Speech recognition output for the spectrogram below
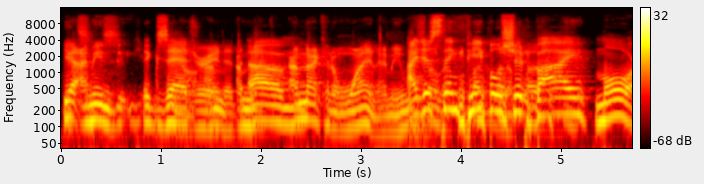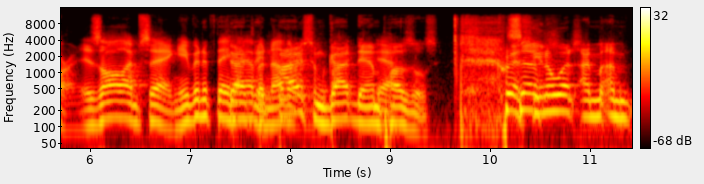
Yeah, I mean, exaggerated. I'm, I'm not, Um, I'm not going to whine. I mean, I just think people should buy more. Is all I'm saying. Even if they have Exactly. another. Buy some goddamn Yeah. puzzles. Chris, So- you know what? I'm I'm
